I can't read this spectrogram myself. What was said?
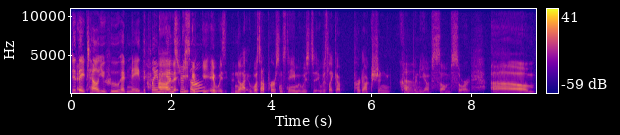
Did they tell you who had made the claim Uh, against your it, it- song? It, it was not. It wasn't a person's name. It was. It was like a production company Oh. of some sort. Um,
